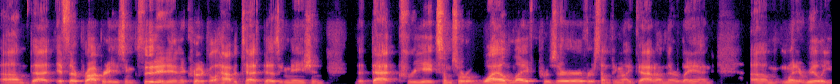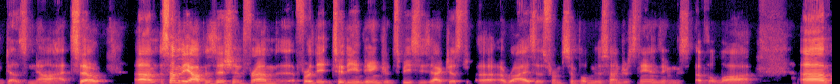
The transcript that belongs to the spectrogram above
um, that if their property is included in a critical habitat designation, that that creates some sort of wildlife preserve or something like that on their land, um, when it really does not. So um, some of the opposition from uh, for the to the Endangered Species Act just uh, arises from simple misunderstandings of the law, um,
